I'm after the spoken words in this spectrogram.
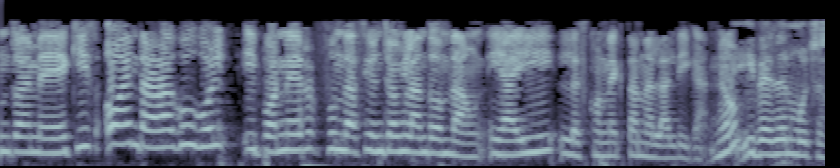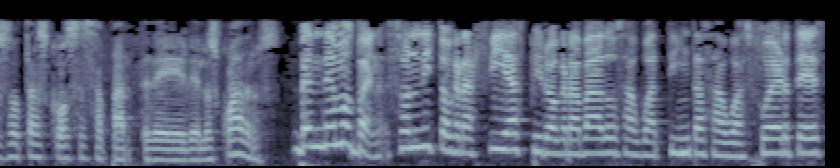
mx o entrar a Google y poner Fundación John Landon Down y ahí les conectan a la liga, ¿no? Y venden muchas otras cosas aparte de, de los cuadros. Vendemos, bueno, son litografías, pirograbados, aguatintas, aguas fuertes,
